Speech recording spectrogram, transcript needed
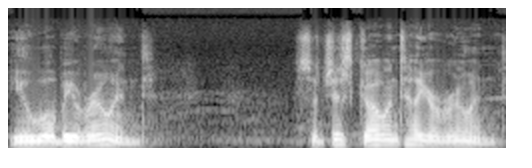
you will be ruined. So just go until you're ruined.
